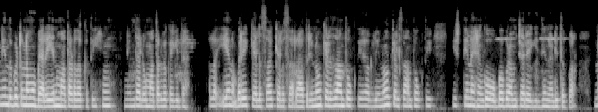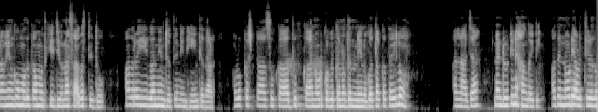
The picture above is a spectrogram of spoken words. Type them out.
ನಿಂದು ಬಿಟ್ಟರೆ ನಮಗೆ ಬೇರೆ ಏನು ಮಾತಾಡೋದಾಕತಿ ಹ್ಞೂ ನಿಂದಲ್ಲೂ ಮಾತಾಡಬೇಕಾಗಿದ್ದ. ಅಲ್ಲ, ಏನು ಬರೀ ಕೆಲಸ ಕೆಲಸ. ರಾತ್ರಿನೂ ಕೆಲಸ ಅಂತ ಹೋಗ್ತಿ, ಹಗಲಿನೂ ಕೆಲಸ ಅಂತ ಹೋಗ್ತಿ. ಇಷ್ಟು ದಿನ ಹೆಂಗೋ ಒಬ್ಬ ಬ್ರಹ್ಮಚಾರಿಯಾಗಿದ್ದು ನಡೀತಪ್ಪ. ನಾವು ಹೆಂಗೋ ಮುದುಕ ಮುದುಕಿ ಜೀವನ ಸಾಗಿಸ್ತಿದ್ವು. ಆದರೆ ಈಗ ನಿನ್ನ ಜೊತೆ ನಿನ್ನ ಹೆಂಡ್ತಿ ಅವಳು ಕಷ್ಟ, ಸುಖ, ದುಃಖ ನೋಡ್ಕೋಬೇಕು ಅನ್ನೋದನ್ನು ನಿನಗೆ ಗೊತ್ತಾಗತ್ತೋ ಇಲ್ಲೋ? ಅಲ್ಲ ಅಜ್ಜ ನನ್ನ ಡ್ಯೂಟಿನೇ ಹಂಗೈತಿ. ಅದನ್ನು ನೋಡಿ ಅವಳು ತಿಳಿದು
